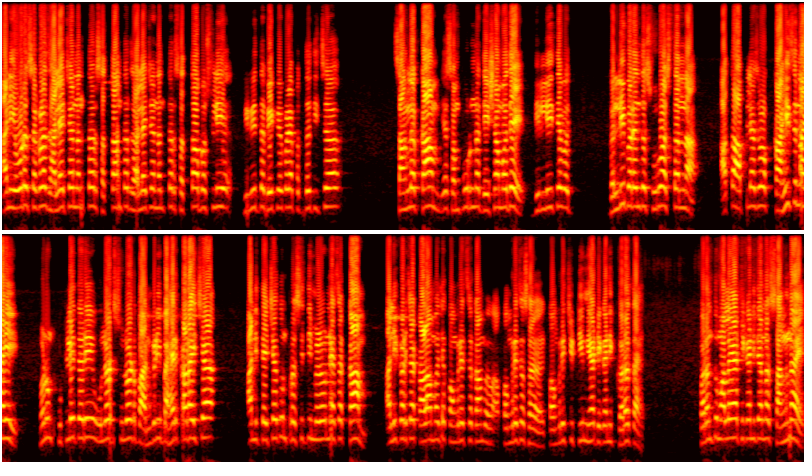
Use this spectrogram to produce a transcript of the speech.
आणि एवढं सगळं झाल्याच्यानंतर सत्तांतर झाल्याच्यानंतर सत्ता बसली विविध वेगवेगळ्या पद्धतीचं चांगलं काम या संपूर्ण देशामध्ये दिल्ली ते गल्लीपर्यंत सुरू असताना आता आपल्याजवळ काहीच नाही. म्हणून कुठले तरी उलट सुलट भानगडी बाहेर काढायच्या आणि त्याच्यातून प्रसिद्धी मिळवण्याचं काम अलीकडच्या काळामध्ये काँग्रेसचं काम काँग्रेसचं स- काँग्रेसची टीम या ठिकाणी करत आहे. परंतु मला या ठिकाणी त्यांना सांगणं आहे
